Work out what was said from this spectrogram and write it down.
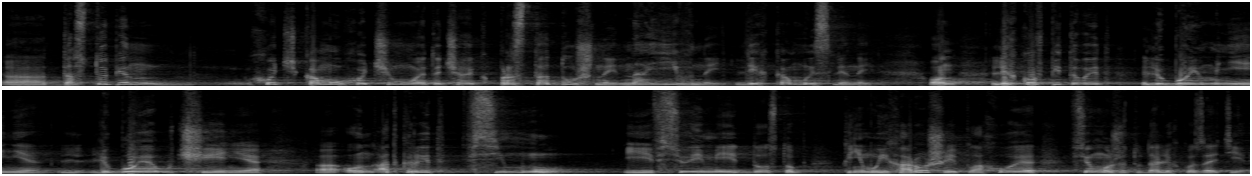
э, доступен хоть кому, хоть чему, это человек простодушный, наивный, легкомысленный. Он легко впитывает любое мнение, любое учение, э, он открыт всему, и все имеет доступ к нему и хорошее, и плохое, все может туда легко зайти.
